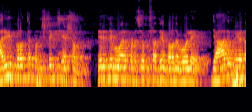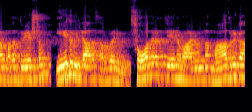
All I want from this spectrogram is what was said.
അരുവിപ്പുറത്തെ പ്രതിഷ്ഠയ്ക്ക് ശേഷം നേരത്തെ ബഹുമാനപ്പെട്ട ശിവപ്രസാദ് അദ്ദേഹം പറഞ്ഞ പോലെ ജാതിഭേദം മതദ്വേഷം ഏതുമില്ലാതെ സർവരും സോദരത്തേന് വാഴുന്ന മാതൃകാ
